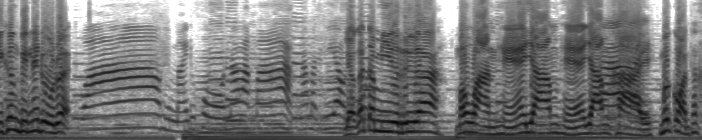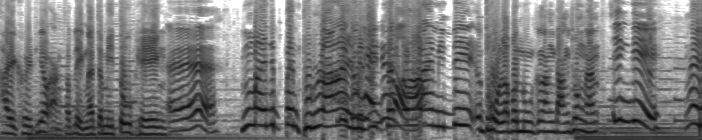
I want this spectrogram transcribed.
มีเครื่องบินให้ดูด้วย ว้าวเห็นไหม ทุกคนน่ารักมากน่ามาเที่ยวเดี๋ยวก็จะมีเรือมาหวานแหยามแหยามข่าย เมื่อก่อนถ้าใครเคยเที่ยวอ่างซับเหล็กนะจะมีตู้เพลง เออไม่ได้เป็นผู้ร้ายมีตู้ไม่เพลได้งด้วยเหรอทำอะไรไม่ดีโถลาบานูนกำลังดังช่วงนั้น จริงดินี่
